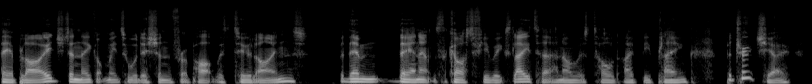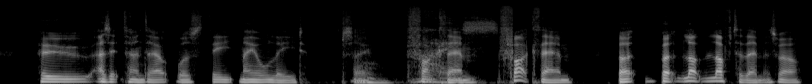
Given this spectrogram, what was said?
they obliged and they got me to audition for a part with two lines. But then they announced the cast a few weeks later, and I was told I'd be playing Petruchio, who, as it turned out, was the male lead. So Oh, fuck them, fuck them. But but love love to them as well,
